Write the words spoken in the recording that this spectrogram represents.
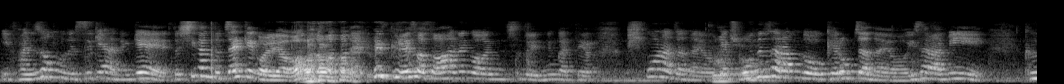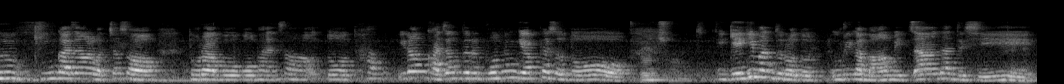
이 반성문을 쓰게 하는 게 또 시간도 짧게 걸려. 그래서 더 하는 건 수도 있는 것 같아요. 피곤하잖아요. 그렇죠. 보는 사람도 괴롭잖아요. 이 사람이 그 긴 과정을 거쳐서 돌아보고 또 하고 이런 과정들을 보는 게 옆에서도 그렇죠. 이 얘기만 들어도 우리가 마음이 짠하듯이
